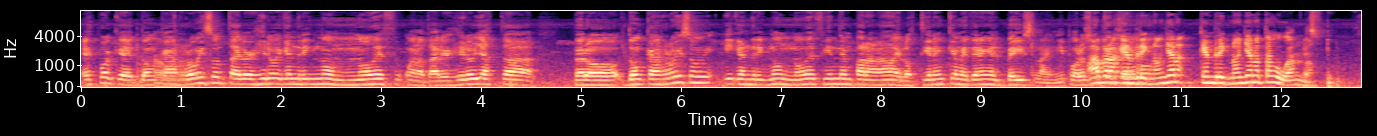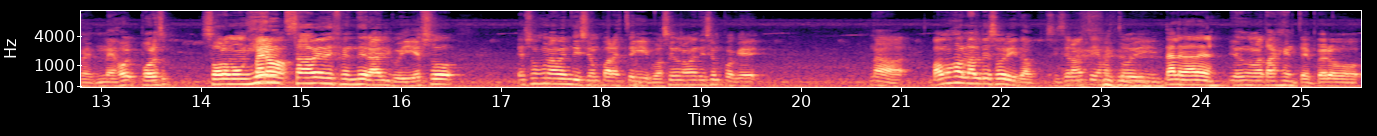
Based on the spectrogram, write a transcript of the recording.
es porque Duncan Ah. Robinson, Tyler Hero y Kendrick Nunn no def- bueno, Tyler Hero ya está, pero Duncan Robinson y Kendrick Nunn no defienden para nada y los tienen que meter en el baseline y por eso Ah, pero Kendrick Nunn ya, no- Kendrick Nunn ya no está jugando. es- pues, mejor, por eso Solomon Hill Pero- sabe defender algo y eso eso es una bendición para este equipo, ha sido una bendición porque nada, vamos a hablar de eso ahorita. Sinceramente ya me estoy Dale, dale. yendo una tangente, pero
